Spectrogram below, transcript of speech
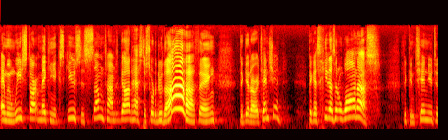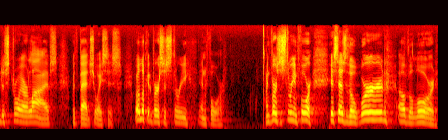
And when we start making excuses, sometimes God has to sort of do the ah thing to get our attention because He doesn't want us to continue to destroy our lives with bad choices. Well, look at verses 3 and 4. In verses 3 and 4, it says, The word of the Lord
